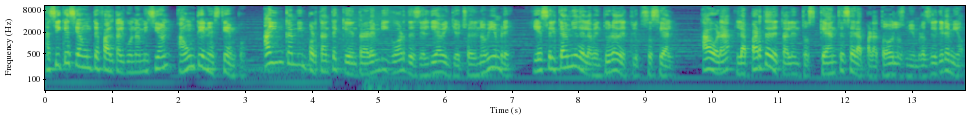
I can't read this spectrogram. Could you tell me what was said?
Así que si aún te falta alguna misión, aún tienes tiempo. Hay un cambio importante que entrará en vigor desde el día 28 de noviembre, y es el cambio de la aventura del club social. Ahora, la parte de talentos que antes era para todos los miembros del gremio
